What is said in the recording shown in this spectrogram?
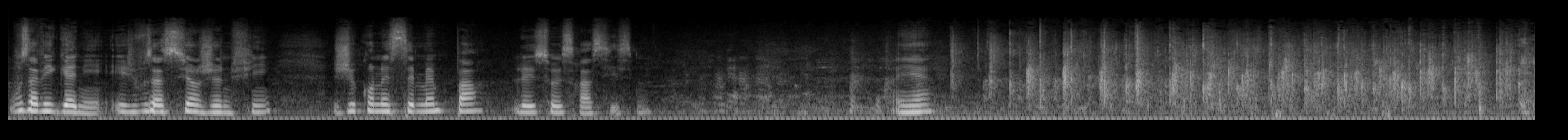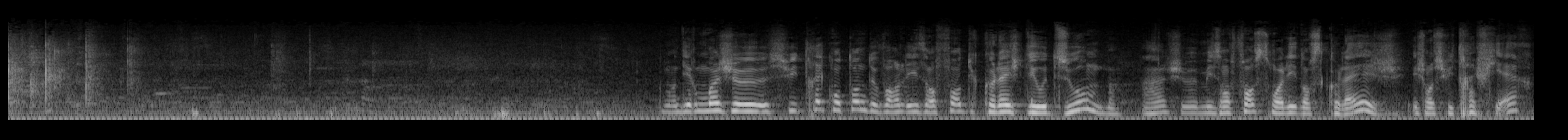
vous avez gagné. Et je vous assure, jeune fille, je ne connaissais même pas le SOS racisme. Comment dire, moi je suis très contente de voir les enfants du collège des Hautes-Ourmes. Hein, mes enfants sont allés dans ce collège et j'en suis très fière.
